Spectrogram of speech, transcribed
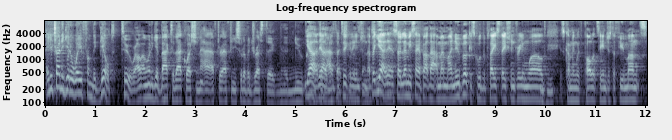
And you're trying to get away from the guilt too. I, I want to get back to that question after after you sort of address the, the new yeah yeah particularly interesting. That. But yeah, yeah, so let me say about that. I mean, my new book is called The PlayStation Dream World. Mm-hmm. It's coming with Polity in just a few months,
